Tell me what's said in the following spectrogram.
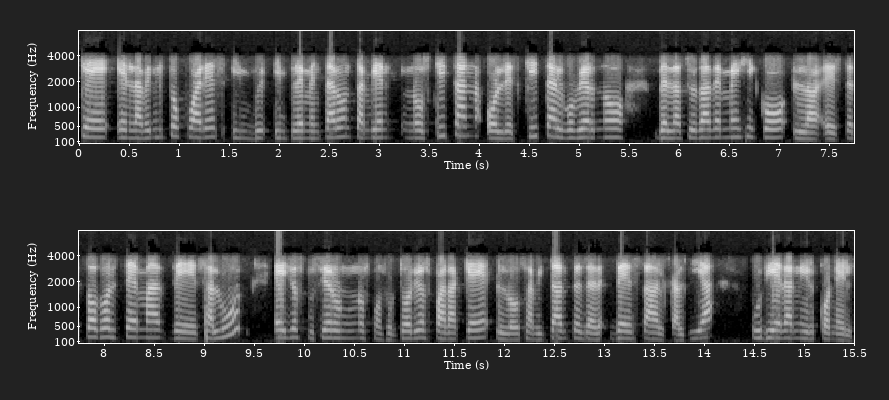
que en la Benito Juárez implementaron también, nos quitan o les quita el gobierno de la Ciudad de México la, este, todo el tema de salud. Ellos pusieron unos consultorios para que los habitantes de, de esta alcaldía pudieran ir con él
